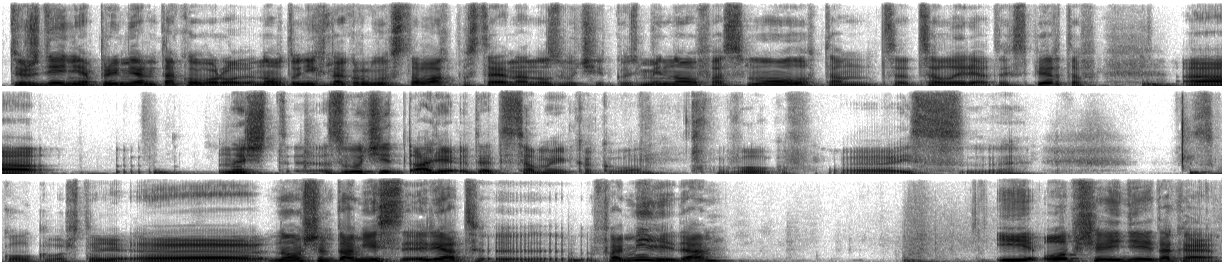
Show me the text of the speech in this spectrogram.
утверждение примерно такого рода. Ну, вот у них на круглых столах постоянно оно звучит. Кузьминов, Осмолов, там целый ряд экспертов. А, значит, звучит... А, это самый, как его, Волков, э, из... Э, Сколково, что ли. Э, ну, в общем, там есть ряд э, фамилий, да? И общая идея такая.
